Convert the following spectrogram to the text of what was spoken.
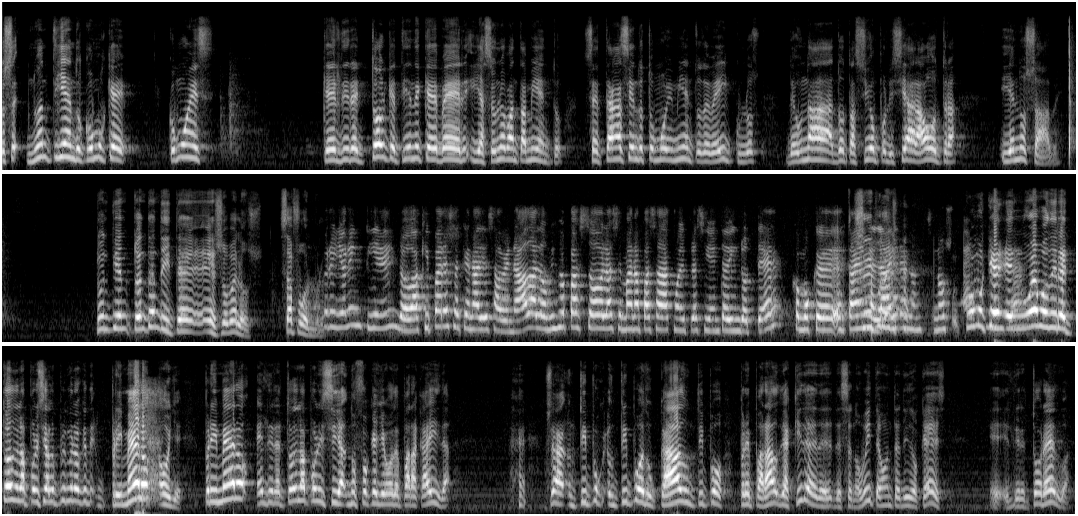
Entonces, no entiendo cómo que, cómo es que el director que tiene que ver y hacer un levantamiento, se están haciendo estos movimientos de vehículos de una dotación policial a otra y él no sabe. ¿Tú, entendiste eso, Veloz? Esa fórmula. Pero yo no entiendo. Aquí parece que nadie sabe nada. Lo mismo pasó la semana pasada con el presidente de Indotel. Como que está en el aire. No, como que el nuevo director de la policía, lo primero que... Primero, oye, primero el director de la policía no fue que llegó de paracaídas. o sea, un tipo, un tipo educado, un tipo preparado de aquí, de, de, de Cenoví, tengo entendido que es, eh, el director Edward.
